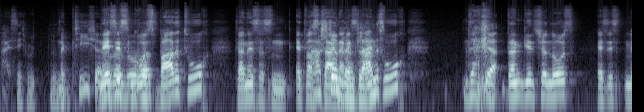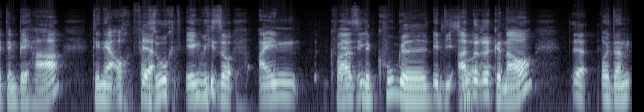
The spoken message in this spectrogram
weiß nicht, mit einem T-Shirt. Nee, es ist ein großes Badetuch, dann ist es ein etwas Ach, kleineres stimmt, ein kleines Handtuch. Dann, ja. dann geht es schon los. Es ist mit dem BH, den er auch versucht, ja. irgendwie so ein quasi eine Kugel in die so. andere, genau. Ja. Und dann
